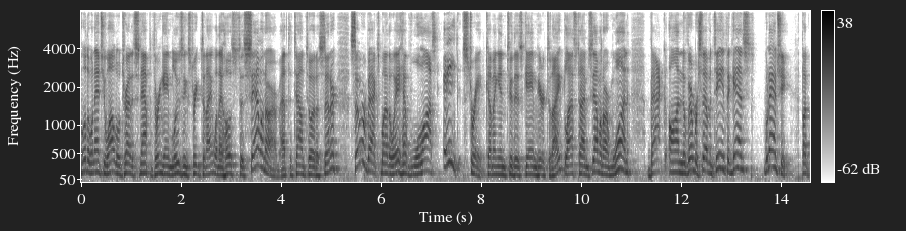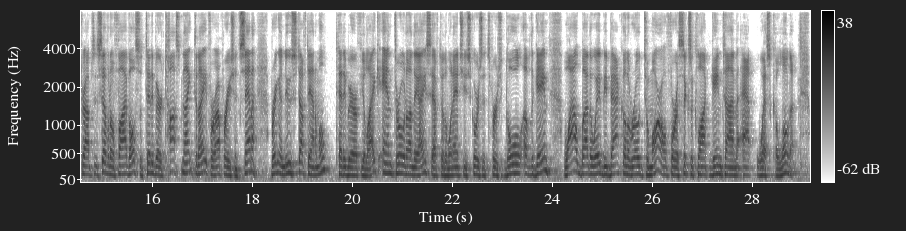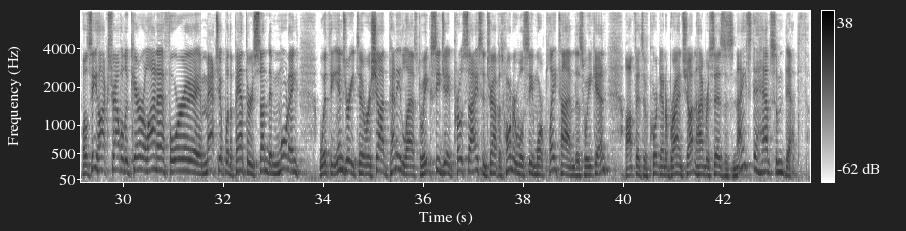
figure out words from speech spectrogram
Well, the Wenatchee Wild will try to snap a three-game losing streak tonight when they host Salmon Arm at the Town Toyota Center. Silverbacks, by the way, have lost eight straight coming into this game here tonight. Last time Salmon Arm won back on November 17th against Wenatchee. Puck drops at 7.05. Also, Teddy Bear Toss Night tonight for Operation Santa. Bring a new stuffed animal, teddy bear if you like, and throw it on the ice after the Wenatchee scores its first goal of the game. Wild, by the way, be back on the road tomorrow for a 6 o'clock game time at West Kelowna. Well, Seahawks travel to Carolina for a matchup with the Panthers Sunday morning. With the injury to Rashad Penny last week, CJ Prosise and Travis Homer will see more playtime this weekend. Offensive coordinator Brian Schottenheimer says it's nice to have some depth.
